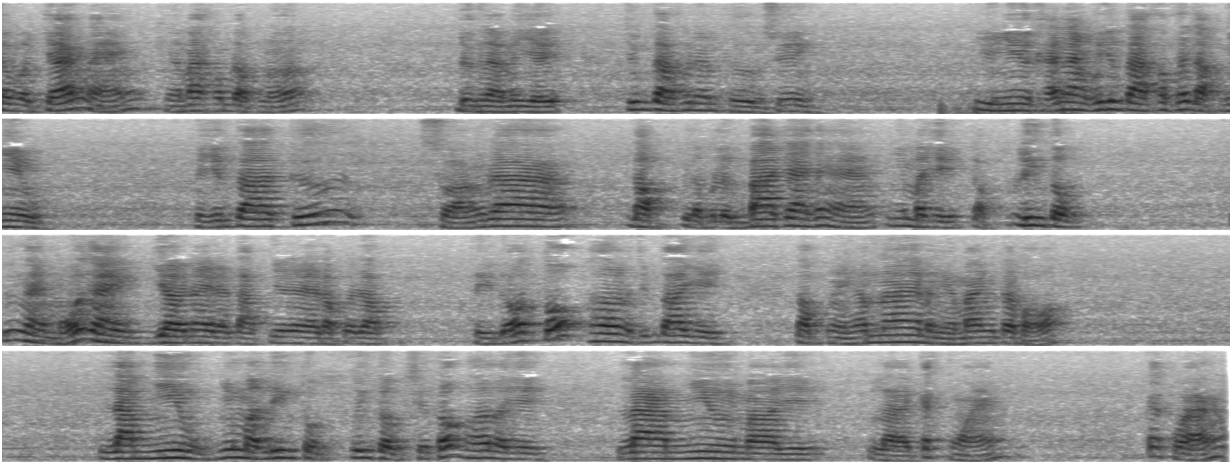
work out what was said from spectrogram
xong rồi chán nản, ngày mai không đọc nữa. Đừng làm như vậy. Chúng ta phải nên thường xuyên. Ví dụ như khả năng của chúng ta không thể đọc nhiều, thì chúng ta cứ soạn ra đọc là một lần ba trang chẳng hạn nhưng mà gì đọc liên tục. Cứ ngày mỗi ngày giờ này là đọc giờ này là đọc là đọc. Thì đó tốt hơn là chúng ta gì? Đọc ngày hôm nay mà ngày mai chúng ta bỏ. Làm nhiều nhưng mà liên tục liên tục sẽ tốt hơn là gì? Làm nhiều mà gì? Là cắt quản cắt quản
